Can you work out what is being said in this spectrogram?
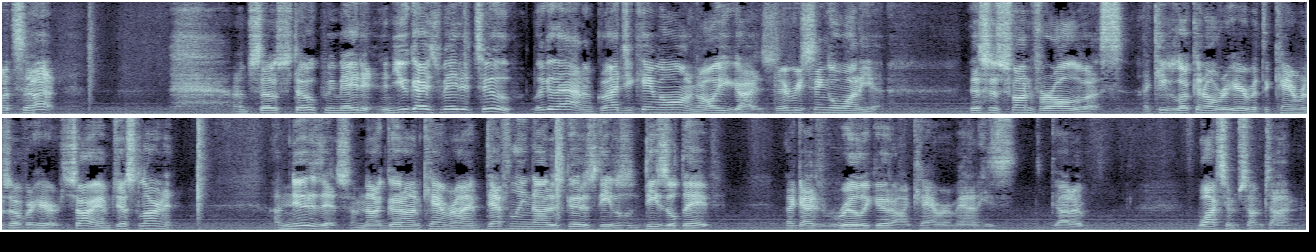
What's up? I'm so stoked we made it. And you guys made it too. Look at that. I'm glad you came along, all you guys. Every single one of you. This is fun for all of us. I keep looking over here, but the camera's over here. Sorry, I'm just learning. I'm new to this. I'm not good on camera. I'm definitely not as good as Diesel Dave. That guy's really good on camera, man. He's got to watch him sometime.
